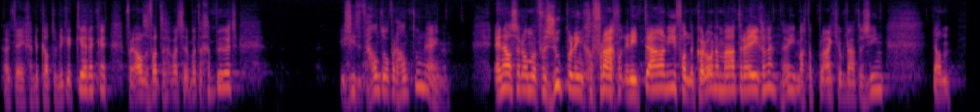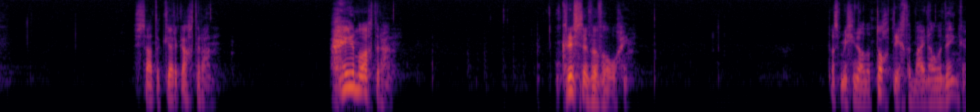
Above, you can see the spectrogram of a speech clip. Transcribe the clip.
eh, tegen de katholieke kerken, van alles wat wat er gebeurt. Je ziet het hand over hand toenemen. En als er om een versoepeling gevraagd wordt in Italië van de coronamaatregelen, je mag dat plaatje ook laten zien, dan staat de kerk achteraan. Helemaal achteraan. Christenvervolging. Dat is misschien dan toch dichterbij dan we denken.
